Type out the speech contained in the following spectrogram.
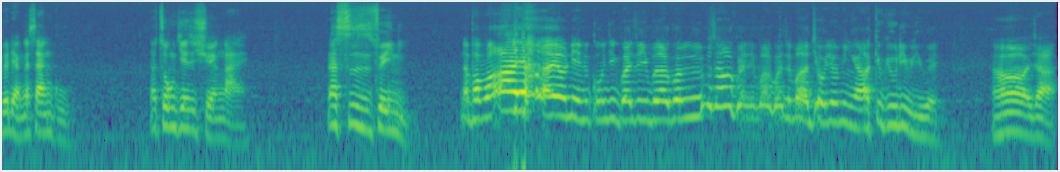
有两个山谷，那中间是悬崖，那狮子追你，那跑跑，哎呀哎呦，念恭敬观世音菩萨，观世音菩萨，观世音菩萨，观世音菩萨，救救命啊！Q Q 六六哎，然后这样，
